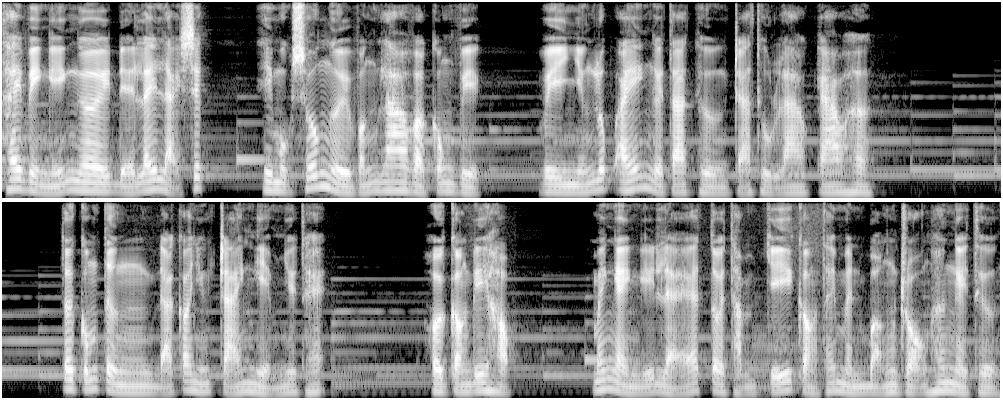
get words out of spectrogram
thay vì nghỉ ngơi để lấy lại sức, thì một số người vẫn lao vào công việc vì những lúc ấy người ta thường trả thù lao cao hơn. Tôi cũng từng đã có những trải nghiệm như thế. Hồi còn đi học, mấy ngày nghỉ lễ tôi thậm chí còn thấy mình bận rộn hơn ngày thường.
